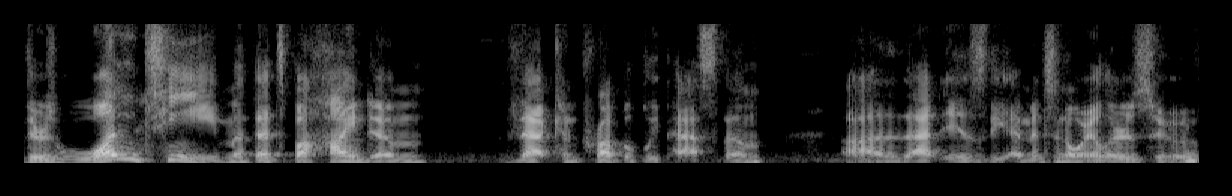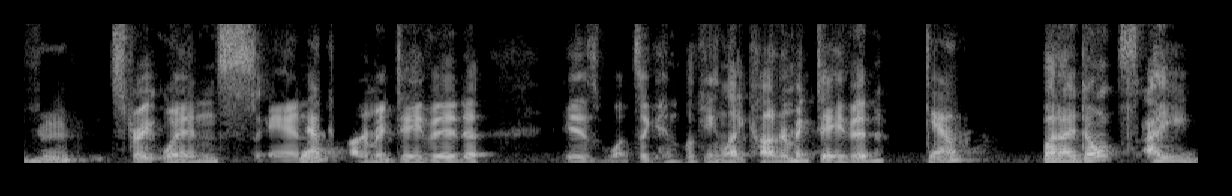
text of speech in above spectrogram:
there's one team that's behind him that can probably pass them. Uh, that is the Edmonton Oilers, who have mm-hmm. straight wins, and yep. Connor McDavid is once again looking like Connor McDavid. Yeah, but I don't, I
